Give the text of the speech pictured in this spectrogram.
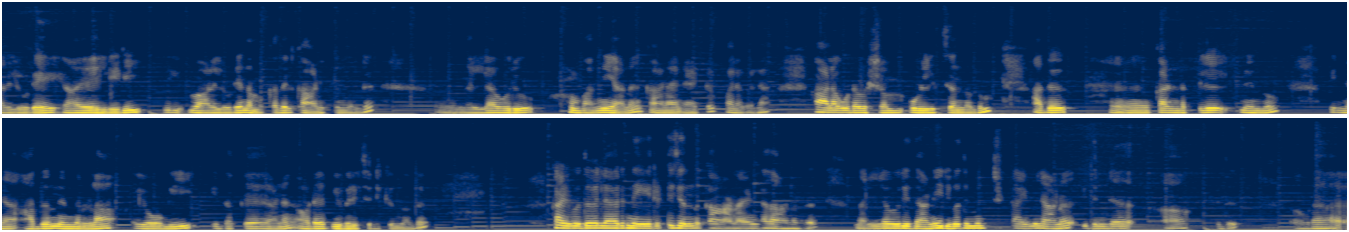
അതിലൂടെ ആ എൽ ഇ ഡി വാളിലൂടെ നമുക്കതിൽ കാണിക്കുന്നുണ്ട്. നല്ല ഒരു ഭംഗിയാണ് കാണാനായിട്ട് പല പല കാളകൂടവൃഷം ഉള്ളിൽ ചെന്നതും. അത് കണ്ടത്തിൽ നിന്നും പിന്നെ അതിൽ നിന്നുള്ള യോഗി ഇതൊക്കെയാണ് അവിടെ വിവരിച്ചിരിക്കുന്നത്. കഴിവതും എല്ലാവരും നേരിട്ട് ചെന്ന് കാണേണ്ടതാണത്. നല്ല ഒരു ഇതാണ്. ഇരുപത് മിനിറ്റ് ടൈമിലാണ് ഇതിന്റെ ഇത്. അവിടെ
